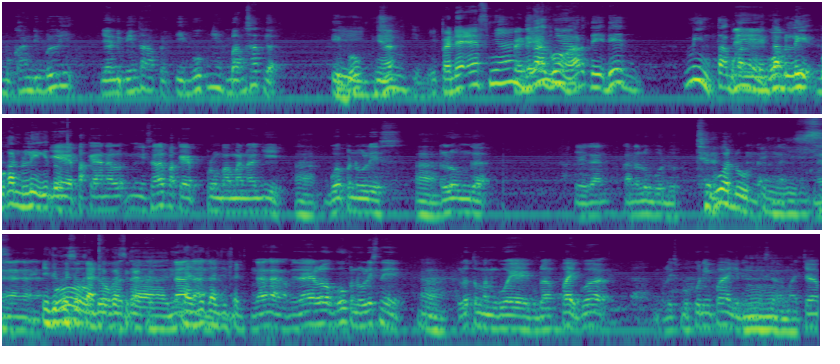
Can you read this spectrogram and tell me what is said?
bukan dibeli, yang diminta apa? Ibunya, bangsat gak? Ibunya. Ih, PDF-nya PDF. Enggak, gue ngerti. Dia minta bukan Nih, minta gua- beli, bukan beli gitu. Iya, pakai anal, misalnya pakai perumpamaan lagi, Ah, gue penulis, ah. lo enggak. Ya kan? Karena lu bodoh. Waduh. Enggak, enggak. Enggak, enggak. Itu gue suka, tuh gue suka. Enggak, Lanjut, enggak, lanjut, lanjut. Enggak, enggak. Misalnya lo, gue penulis nih. Ah. Lo temen gue, gue bilang, Pai, gue nulis buku nih, Pai, gini, Hmm. segala macam.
